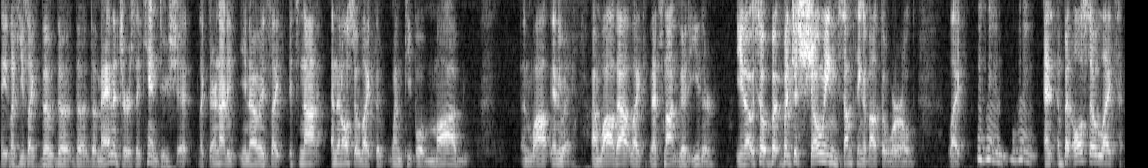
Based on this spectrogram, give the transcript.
like he's like the the the the managers they can't do shit like they're not you know it's like it's not and then also like the when people mob and wild anyway and wild out like that's not good either you know so but but just showing something about the world like and but also like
